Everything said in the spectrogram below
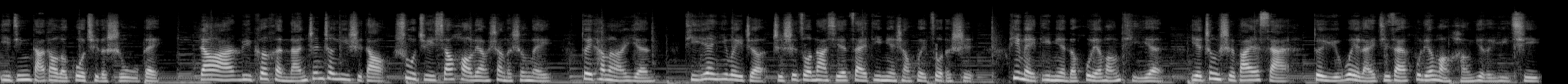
已经达到了过去的十五倍。然而，旅客很难真正意识到数据消耗量上的升维，对他们而言，体验意味着只是做那些在地面上会做的事，媲美地面的互联网体验，也正是 Viasat 对于未来机载互联网行业的预期。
